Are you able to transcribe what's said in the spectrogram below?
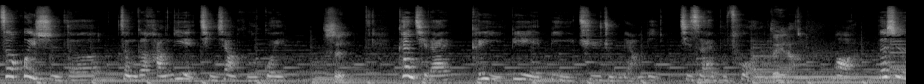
这会使得整个行业倾向合规，是，看起来可以劣币驱逐良币，其实还不错了，对啦，哦，但是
